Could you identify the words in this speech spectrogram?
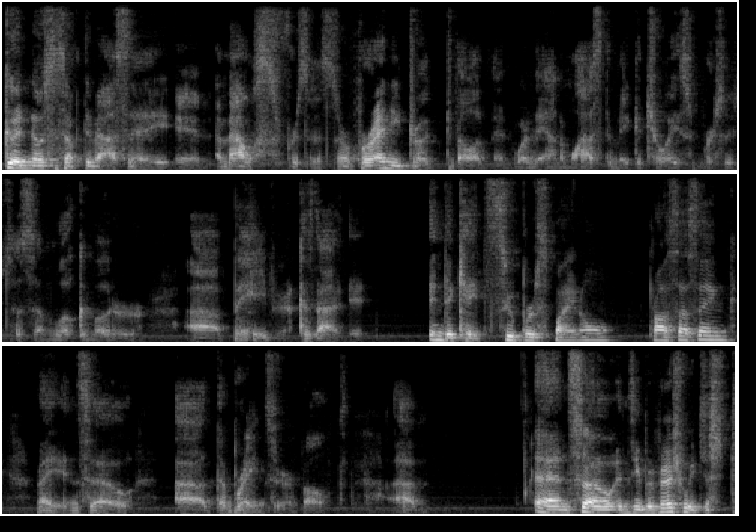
good nociceptive assay in a mouse versus, or for any drug development where the animal has to make a choice versus just some locomotor uh, behavior, because that indicates supraspinal processing, right? And so uh, the brains are involved. Um, and so in zebrafish, we just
